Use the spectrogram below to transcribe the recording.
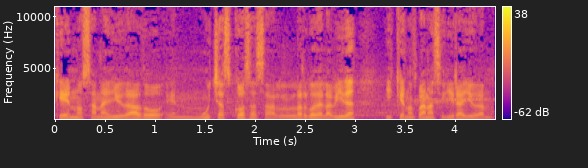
que nos han ayudado en muchas cosas a lo largo de la vida y que nos van a seguir ayudando.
